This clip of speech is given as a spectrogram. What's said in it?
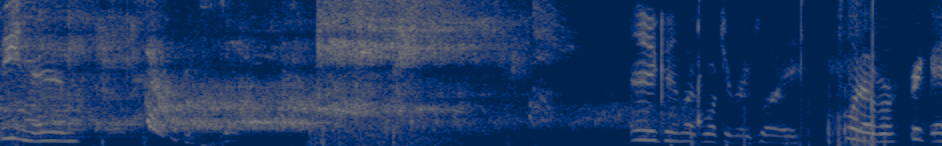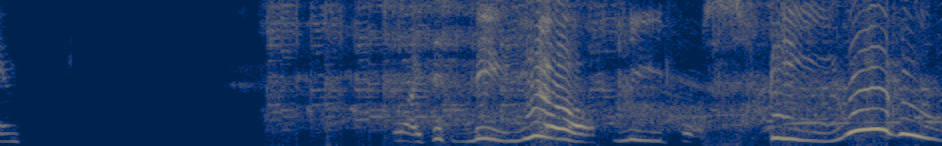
Beat him. And you can like watch a replay. Whatever. Great game. Like, this is me, yeah! Need for speed, woohoo!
